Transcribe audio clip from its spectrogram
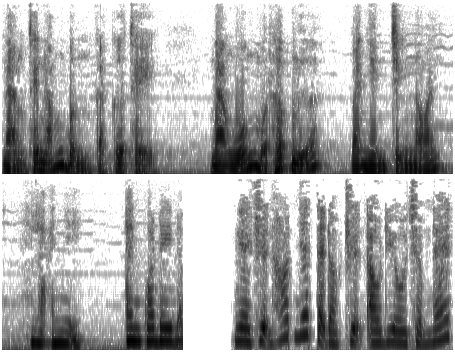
Nàng thấy nóng bừng cả cơ thể Nàng uống một hớp nữa và nhìn Trình nói. Lạ nhỉ, anh qua đây đã Nghe chuyện hot nhất tại đọc truyện audio.net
